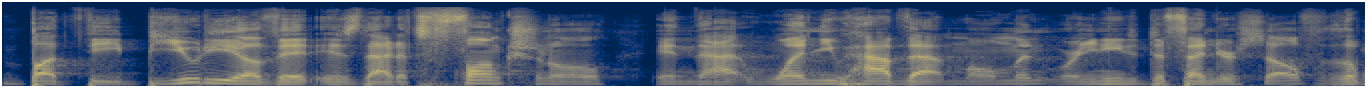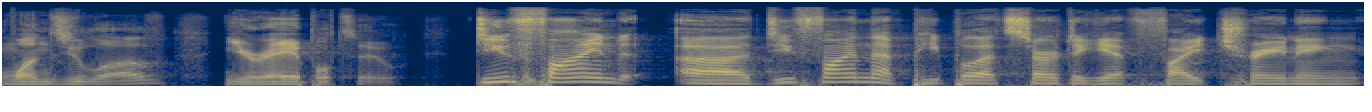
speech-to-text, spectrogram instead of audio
but the beauty of it is that it's functional in that when you have that moment where you need to defend yourself with the ones you love, you're able to. Do you find uh do you find that people that start to get fight training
